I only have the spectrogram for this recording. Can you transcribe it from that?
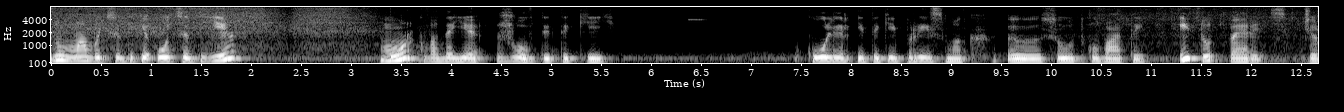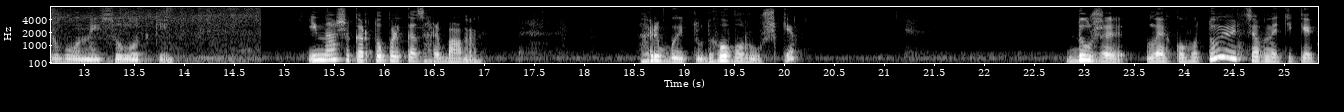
Ну, мабуть, все-таки оцет є. Морква дає жовтий такий колір і такий присмак е, солодкуватий. І тут перець червоний, солодкий. І наша картопелька з грибами. Гриби тут говорушки. Дуже легко готуються, вони тільки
